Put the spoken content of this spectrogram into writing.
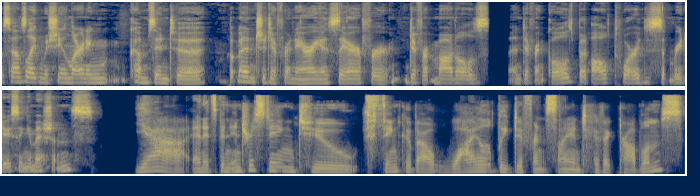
Sounds like machine learning comes into a bunch of different areas there for different models and different goals, but all towards reducing emissions. Yeah. And it's been interesting to think about wildly different scientific problems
